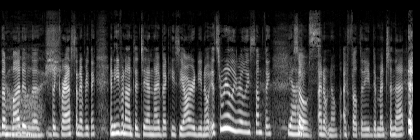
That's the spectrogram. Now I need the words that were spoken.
the mud and the, the grass and everything, and even onto Jan Nybecky's yard. You know, it's really, really something. So I don't know. I felt the need to mention that.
